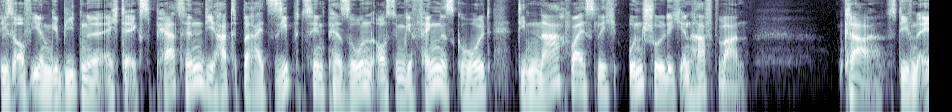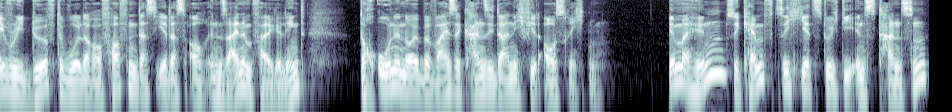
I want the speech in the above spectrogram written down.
Die ist auf ihrem Gebiet eine echte Expertin. Die hat bereits 17 Personen aus dem Gefängnis geholt, die nachweislich unschuldig in Haft waren. Klar, Stephen Avery dürfte wohl darauf hoffen, dass ihr das auch in seinem Fall gelingt, doch ohne neue Beweise kann sie da nicht viel ausrichten. Immerhin, sie kämpft sich jetzt durch die Instanzen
